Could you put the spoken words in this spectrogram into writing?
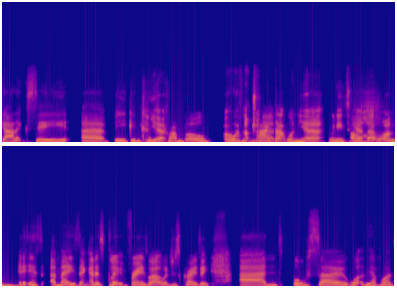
Galaxy uh, vegan cookie Yeah. crumble. Oh, I've not tried Um, that one yet. We need to get oh, that one. It is amazing and it's gluten free as well, which is crazy. And also, what are the other ones?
